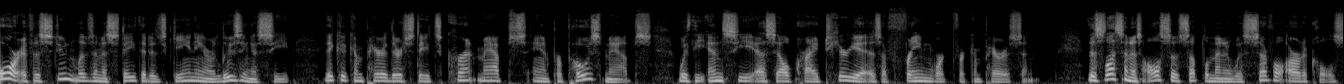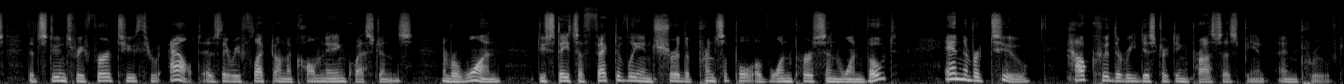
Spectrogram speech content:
Or if a student lives in a state that is gaining or losing a seat, they could compare their state's current maps and proposed maps with the NCSL criteria as a framework for comparison. This lesson is also supplemented with several articles that students refer to throughout as they reflect on the culminating questions. Number one, do states effectively ensure the principle of one person, one vote? And number two, how could the redistricting process be improved?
